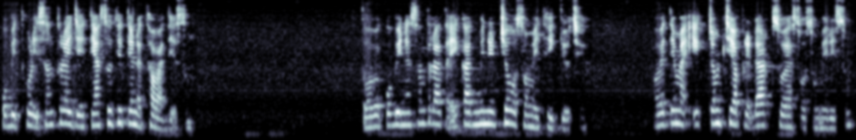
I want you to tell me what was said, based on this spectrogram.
કોબી થોડી સંતળાઈ જાય ત્યાં સુધી તેને થવા દેશું. તો હવે કોબીને સંતળાતા એકાદ મિનિટ જેવો સમય થઈ ગયો છે. હવે તેમાં એક ચમચી આપણે ડાર્ક સોયા સોસ ઉમેરીશું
